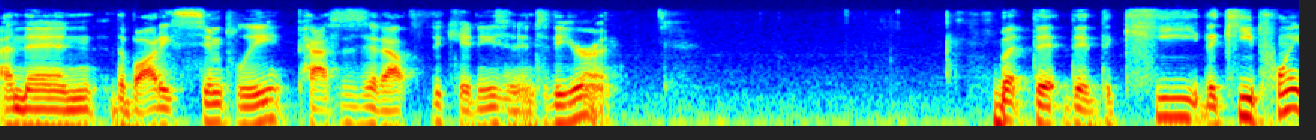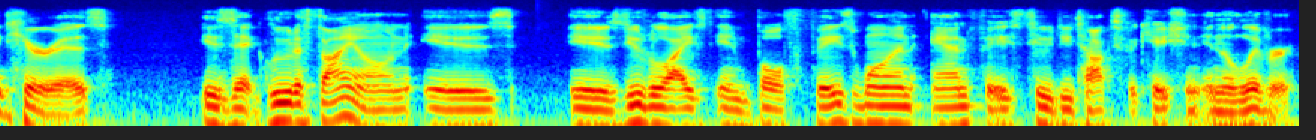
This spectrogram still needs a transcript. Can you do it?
and then the body simply passes it out through the kidneys and into the urine. But the, the, the key the key point here is is that glutathione is is utilized in both phase one and phase two detoxification in the liver.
